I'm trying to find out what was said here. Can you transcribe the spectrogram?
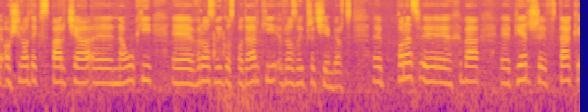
e, ośrodek wsparcia e, nauki e, w rozwój gospodarki, w rozwój przedsiębiorstw. E, Po raz e, chyba e, pierwszy w, tak, e,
